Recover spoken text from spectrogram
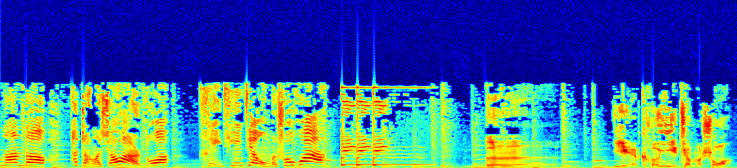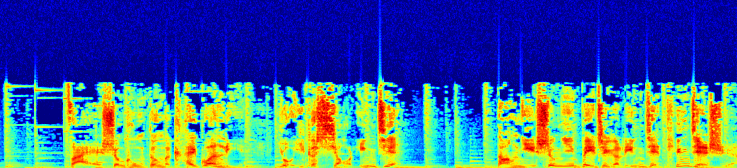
难道它长了小耳朵，可以听见我们说话？嗯，也可以这么说。在声控灯的开关里有一个小零件，当你声音被这个零件听见时，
